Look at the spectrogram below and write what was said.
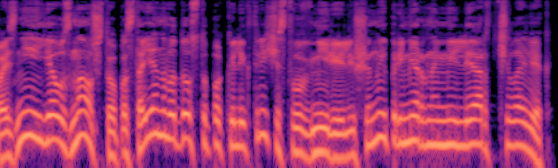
Позднее я узнал, что постоянного доступа к электричеству в мире лишены примерно миллиард человек,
